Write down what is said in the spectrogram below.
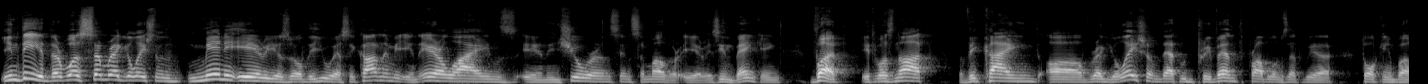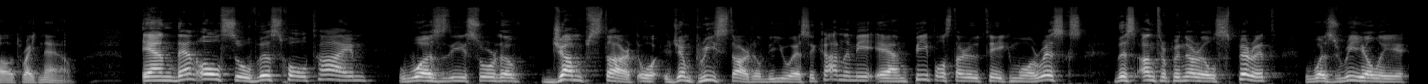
Indeed, there was some regulation in many areas of the US economy, in airlines, in insurance, in some other areas, in banking, but it was not the kind of regulation that would prevent problems that we are talking about right now. And then also, this whole time was the sort of jump start or jump restart of the US economy, and people started to take more risks. This entrepreneurial spirit was really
